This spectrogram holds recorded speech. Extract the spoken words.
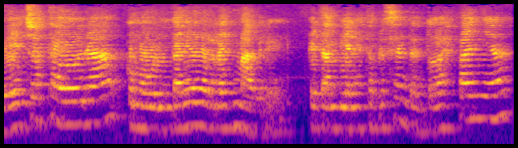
he hecho hasta ahora como voluntaria de Red Madre, que también está presente en toda España.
